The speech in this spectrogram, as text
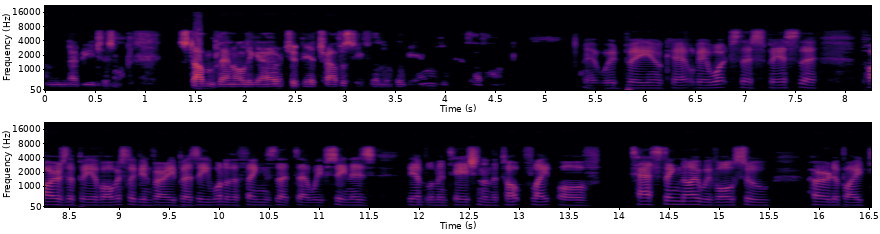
and maybe you just stop and playing altogether, which would be a travesty for the local games if that happened. It would be okay. It'll be a watch this space. The powers that be have obviously been very busy. One of the things that uh, we've seen is the implementation and the top flight of testing. Now we've also heard about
